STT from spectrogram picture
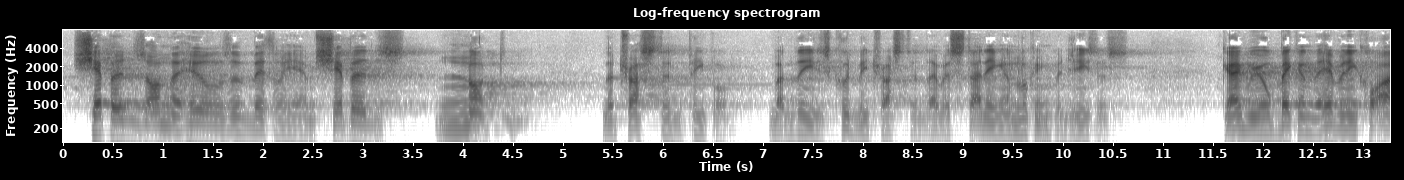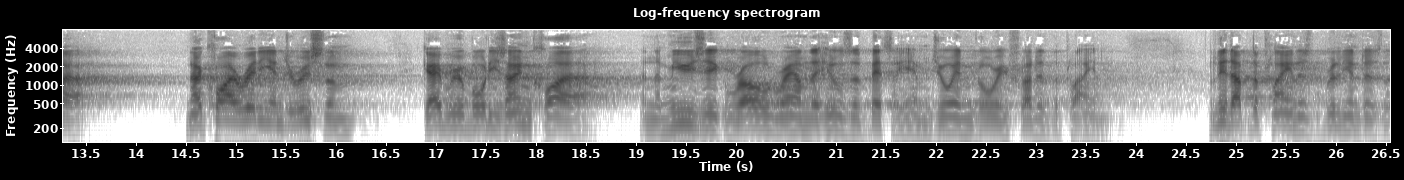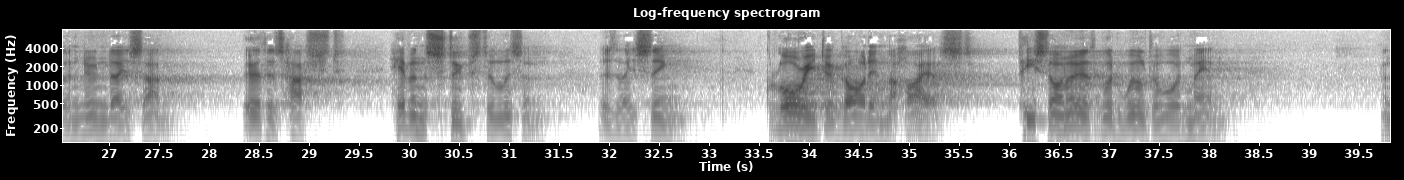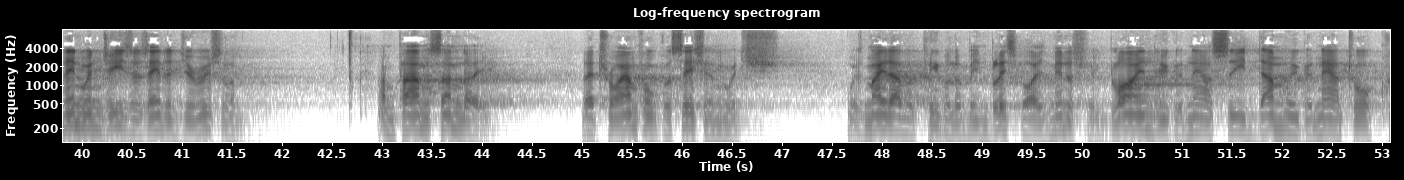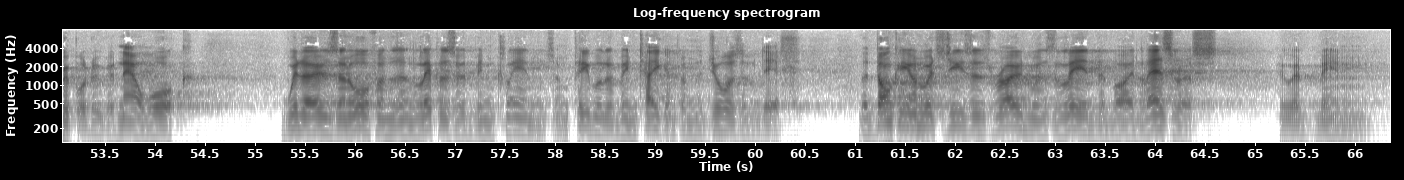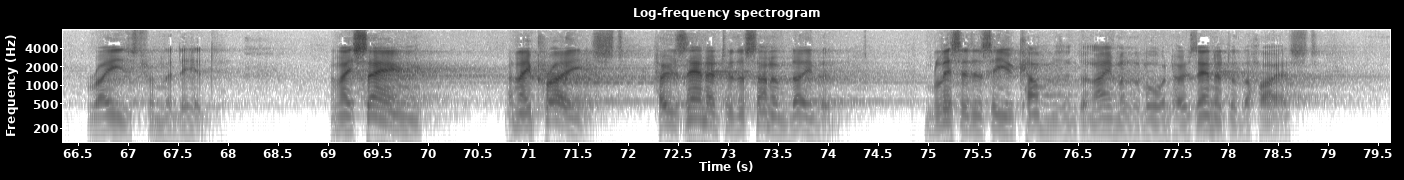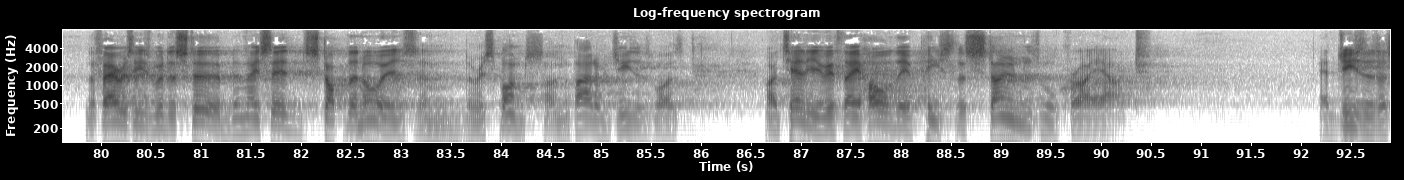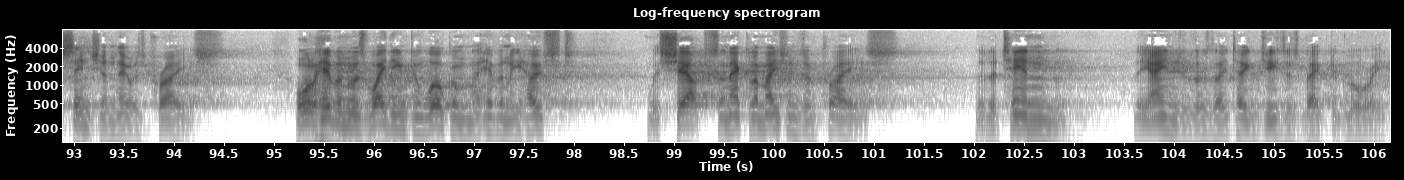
shepherds on the hills of Bethlehem, shepherds, not the trusted people but these could be trusted. They were studying and looking for Jesus. Gabriel beckoned the heavenly choir. No choir ready in Jerusalem, Gabriel brought his own choir, and the music rolled round the hills of Bethlehem. Joy and glory flooded the plain. Lit up the plain as brilliant as the noonday sun. Earth is hushed. Heaven stoops to listen as they sing. Glory to God in the highest. Peace on earth, goodwill toward men. And then when Jesus entered Jerusalem on Palm Sunday, that triumphal procession, which was made up of people who had been blessed by his ministry blind who could now see, dumb who could now talk, crippled who could now walk, widows and orphans and lepers who had been cleansed, and people who had been taken from the jaws of death. The donkey on which Jesus rode was led by Lazarus, who had been raised from the dead. And they sang and they praised, Hosanna to the Son of David. Blessed is he who comes in the name of the Lord. Hosanna to the highest. The Pharisees were disturbed and they said, Stop the noise. And the response on the part of Jesus was, I tell you, if they hold their peace, the stones will cry out. At Jesus' ascension, there was praise. All heaven was waiting to welcome the heavenly host with shouts and acclamations of praise that attend the angels as they take Jesus back to glory.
